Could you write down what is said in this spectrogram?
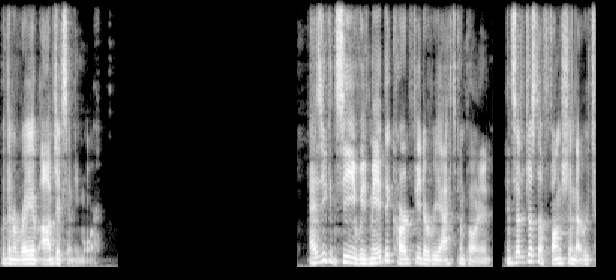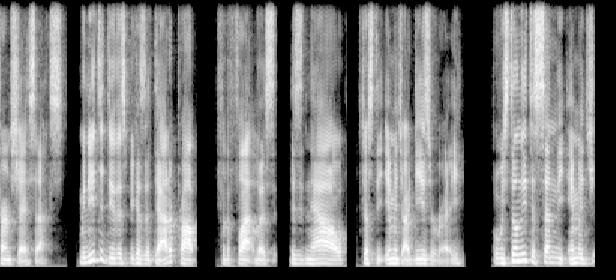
with an array of objects anymore. As you can see, we've made the card feed a React component instead of just a function that returns JSX. We need to do this because the data prop for the flat list is now just the image IDs array, but we still need to send the image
